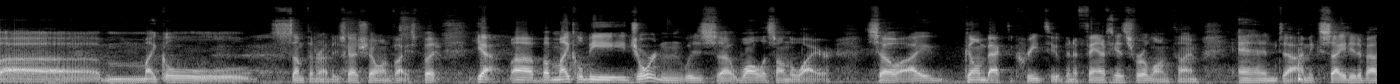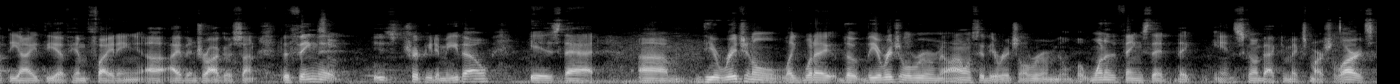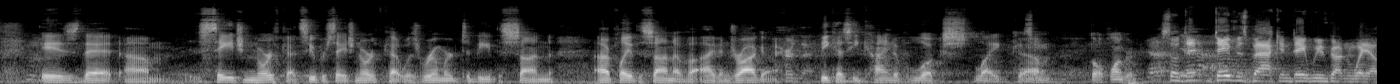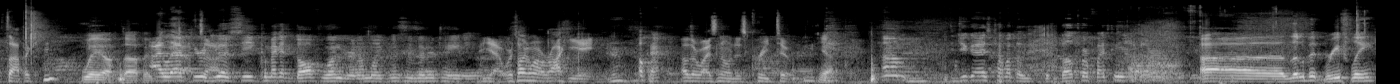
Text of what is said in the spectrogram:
uh, Michael something or other. He's got a show on Vice, but yeah. Uh, but Michael B. Jordan was uh, Wallace on The Wire. So I going back to Creed too. Been a fan of his for a long time, and uh, I'm excited about the idea of him fighting uh, Ivan Drago's son. The thing that is trippy to me though is that um, the original, like what I the, the original rumor mill. I don't want to say the original rumor mill, but one of the things that that and it's going back to mixed martial arts is that um, Sage Northcutt, Super Sage Northcutt, was rumored to be the son, uh, play the son of Ivan Drago. I heard that. because he kind of looks like um, Dolph Lundgren. So Da- Dave is back, and Dave, we've gotten way off topic. Way off topic. I left here at Sorry. UFC, come back at Dolph Lundgren. And I'm like, this is entertaining. yeah, we're talking about Rocky Eight, Okay. otherwise known as Creed Two. yeah. Um, did you guys talk about the, the Bellator fights coming out there? Uh, a little bit briefly.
